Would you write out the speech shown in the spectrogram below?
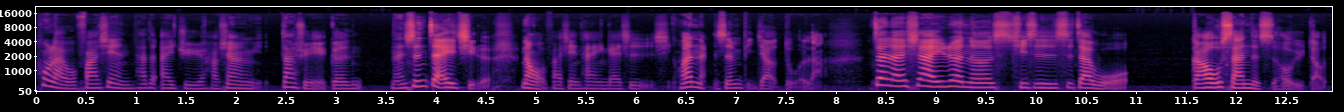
后来我发现他的 IG 好像大学也跟男生在一起了。那我发现他应该是喜欢男生比较多啦。再来下一任呢，其实是在我高三的时候遇到的。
